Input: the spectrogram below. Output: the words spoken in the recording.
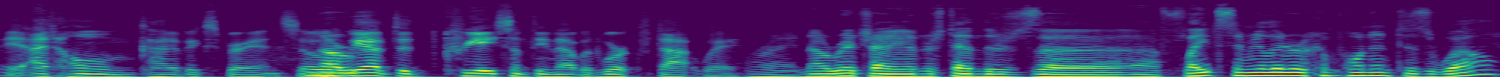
at home kind of experience. So now, we have to create something that would work that way. Right. Now, Rich, I understand there's a, a, flight simulator component as well.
